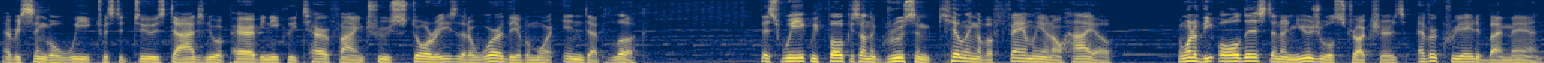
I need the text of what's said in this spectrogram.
Every single week, Twisted Twos dives into a pair of uniquely terrifying true stories that are worthy of a more in depth look. This week, we focus on the gruesome killing of a family in Ohio, in one of the oldest and unusual structures ever created by man.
